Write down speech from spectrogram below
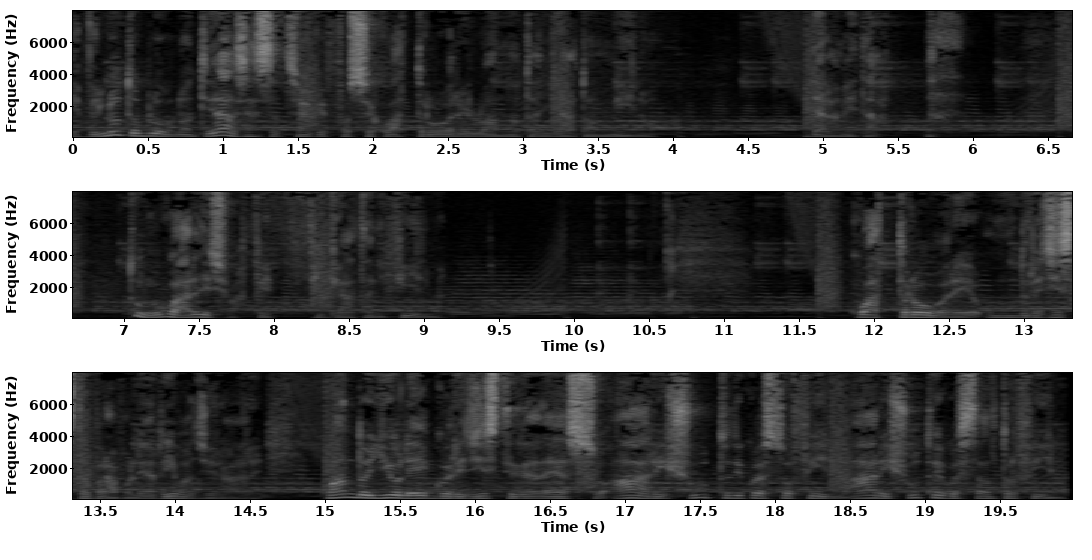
E Velluto Blu non ti dà la sensazione che fosse 4 ore e lo hanno tagliato a meno della metà. tu lo guardi e dici, ma figata di film. 4 ore un regista bravo le arriva a girare quando io leggo i registi di adesso, ah, reshoot di questo film, ah, reshoot di quest'altro film,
